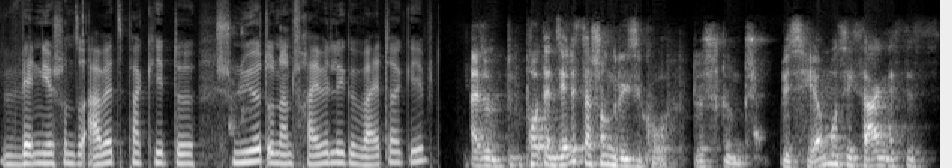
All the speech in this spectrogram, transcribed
wenn ihr schon so Arbeitspakete schnürt und an Freiwillige weitergebt? Also potenziell ist das schon ein Risiko, das stimmt. Bisher muss ich sagen, ist das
